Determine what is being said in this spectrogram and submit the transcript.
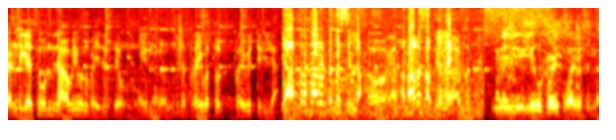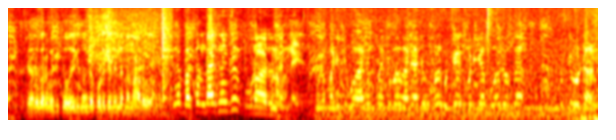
രണ്ട് കേസ് ഒന്ന് രാവിലെ ഒന്ന് വൈകുന്നേരത്തേ ഉള്ളൂ. വൈകുന്നേരം പിന്നെ പ്രൈവറ്റ് പ്രൈവറ്റ് ഇല്ല. യാത്രക്കാരോട്ട് ബസ്സില്ല. അതാണ് സത്യം അല്ലേ? ഈ റൂട്ട് വഴി സ്വകാര്യ ബസ്സില്ല. വേറെ പെർമിറ്റ് ചോദിക്കുന്നുണ്ടോ കൊടുക്കുന്നില്ലെന്നാണ് അറിവ് നമ്മൾ ബസ് ഉണ്ടായിരുന്നെങ്കിൽ ഗുണമായിരുന്നു. പണിക്ക് പോകാനും മറ്റു വരാനും കുട്ടികൾക്ക് പഠിക്കാൻ പോകാനും ഒക്കെ ബുദ്ധിമുട്ടാണ്.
